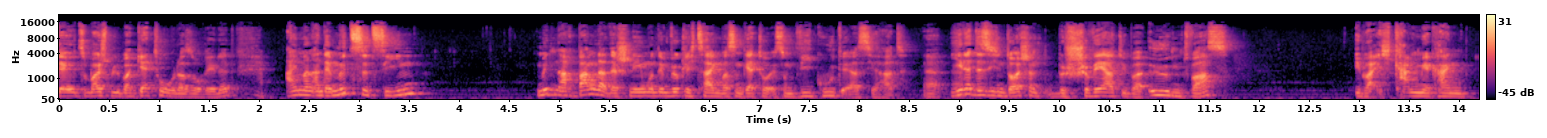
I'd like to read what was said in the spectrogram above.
der zum Beispiel über Ghetto oder so redet, einmal an der Mütze ziehen, mit nach Bangladesch nehmen und ihm wirklich zeigen, was ein Ghetto ist und wie gut er es hier hat. Ja. Jeder, der sich in Deutschland beschwert über irgendwas, über ich kann mir kein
